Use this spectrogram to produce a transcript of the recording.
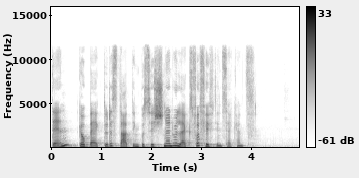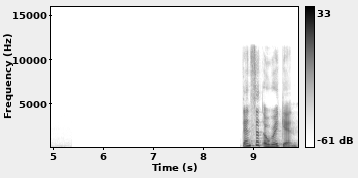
Then go back to the starting position and relax for 15 seconds. Then start over again.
